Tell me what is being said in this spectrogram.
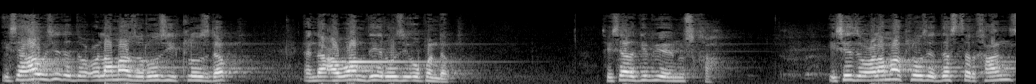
he said, how is it that the ulama's rosy closed up, and the awam, their rosy opened up? So he said, I'll give you a nuskha. He says, the ulama closed the dastar khans,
